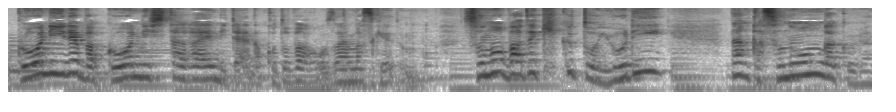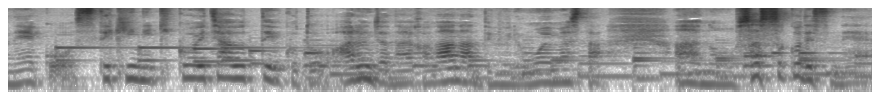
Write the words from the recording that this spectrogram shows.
う郷にいれば郷に従えみたいな言葉がございますけれどもその場で聞くとよりなんかその音楽がねこう素敵に聞こえちゃうっていうことあるんじゃないかななんていうふうに思いました。あの早速ですね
